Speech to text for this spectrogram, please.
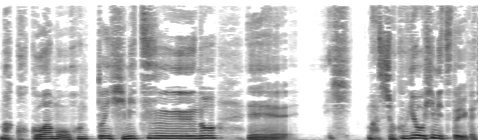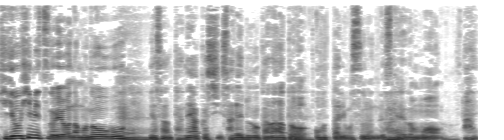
まあ、ここはもう本当に秘密の、えー、まあ、職業秘密というか企業秘密のようなものを皆さん種明かしされるのかなと思ったりもするんですけれども、はい、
